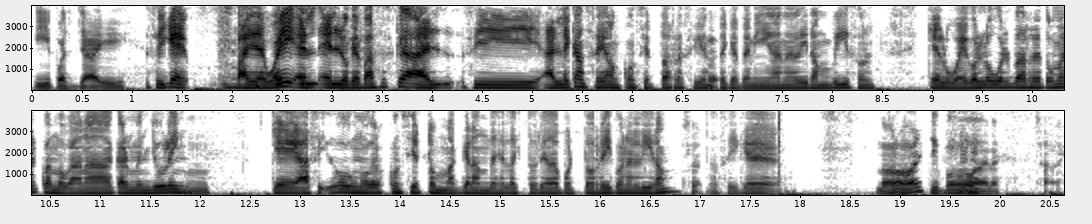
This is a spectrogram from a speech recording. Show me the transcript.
Y pues ya ahí. Sí que, by the way, él, lo que pasa es que a él, si a él le cancela un concierto a Residente que tenía en el Irán Bison, que luego él lo vuelve a retomar cuando gana Carmen Yulín, mm. que ha sido uno de los conciertos más grandes en la historia de Puerto Rico en el Irán. Así que. No, no, el tipo, ¿sabes?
